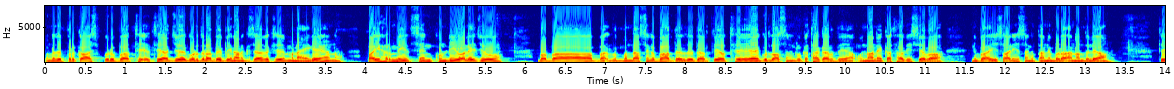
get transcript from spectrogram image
ਉਹਨਾਂ ਦੇ ਪ੍ਰਕਾਸ਼ ਪੁਰਬ ਇੱਥੇ ਇੱਥੇ ਅੱਜ ਗੁਰਦੁਆਰਾ ਬੇਬੇ ਨਾਨਕ ਸਾਹਿਬ ਵਿਖੇ ਮਨਾਏ ਗਏ ਹਨ। ਭਾਈ ਹਰਮੀਤ ਸਿੰਘ ਖੁੰਡੀ ਵਾਲੇ ਜੋ ਬਾਬਾ ਬ- ਬੰਦਾ ਸਿੰਘ ਬਹਾਦਰ ਦੇ ਦਰ ਤੇ ਉੱਥੇ ਗੁਰਦਾਸ ਸਿੰਘ ਕੋਲ ਕਥਾ ਕਰਦੇ ਆ। ਉਹਨਾਂ ਨੇ ਕਥਾ ਦੀ ਸੇਵਾ ਨਿਭਾਈ, ਸਾਰੀਆਂ ਸੰਗਤਾਂ ਨੇ ਬੜਾ ਆਨੰਦ ਲਿਆ। ਤੇ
